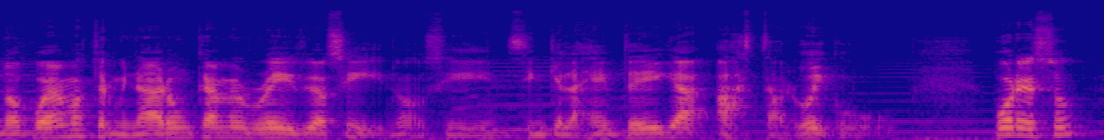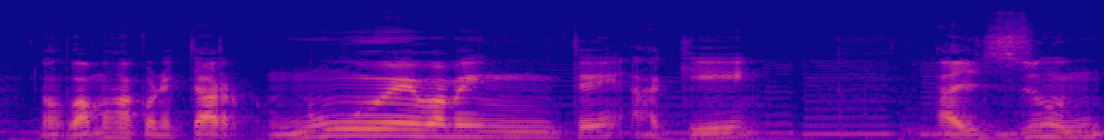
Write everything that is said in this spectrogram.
no podemos terminar un Camel Radio así, ¿no? Sin, sin que la gente diga hasta luego. Por eso nos vamos a conectar nuevamente aquí al Zoom.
